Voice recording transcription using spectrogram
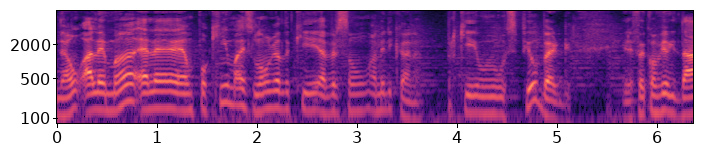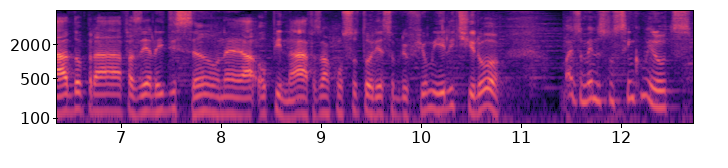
Não, a alemã ela é um pouquinho mais longa do que a versão americana. Porque o Spielberg, ele foi convidado para fazer a edição, né, a opinar, fazer uma consultoria sobre o filme e ele tirou mais ou menos uns 5 minutos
